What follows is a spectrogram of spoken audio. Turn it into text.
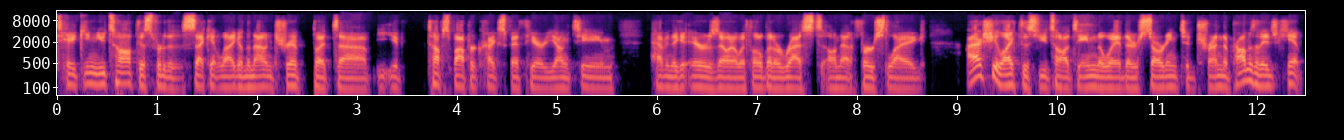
taking Utah this for the second leg of the mountain trip, but uh, if tough spot for Craig Smith here, young team, having to get Arizona with a little bit of rest on that first leg. I actually like this Utah team the way they're starting to trend. The problem is that they just can't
